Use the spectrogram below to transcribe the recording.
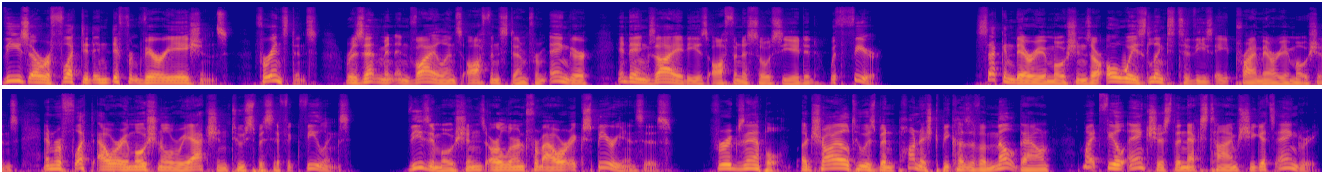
These are reflected in different variations. For instance, resentment and violence often stem from anger, and anxiety is often associated with fear. Secondary emotions are always linked to these eight primary emotions and reflect our emotional reaction to specific feelings. These emotions are learned from our experiences. For example, a child who has been punished because of a meltdown might feel anxious the next time she gets angry.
